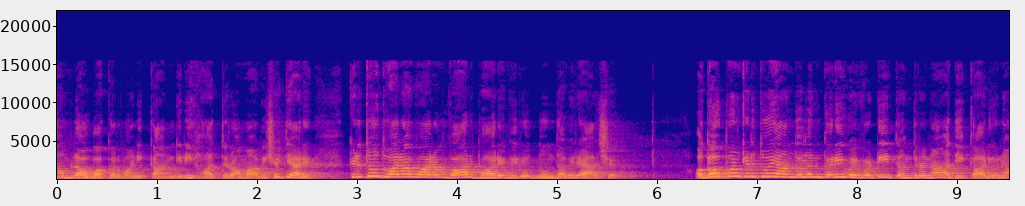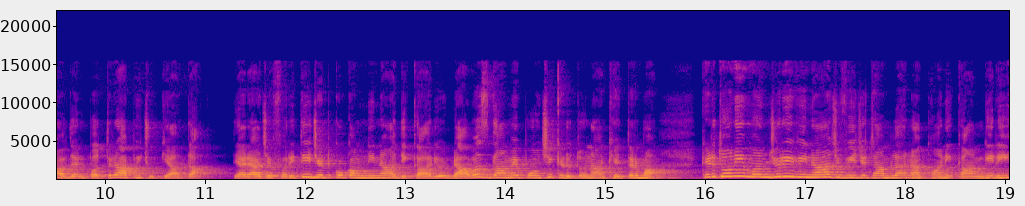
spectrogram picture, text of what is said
થાંભલા ઊભા કરવાની કામગીરી હાથ ધરવામાં આવી છે ત્યારે ખેડૂતો દ્વારા વારંવાર ભારે વિરોધ નોંધાવી રહ્યા છે. અગાઉ પણ ખેડૂતોએ આંદોલન કરી વહીવટી તંત્રના અધિકારીઓને આવેદનપત્ર આપી ચૂક્યા હતા. ત્યારે આજે ફરીથી જેટકો કંપનીના અધિકારીઓ ડાવસ ગામે પહોંચી ખેડૂતોના ખેતરમાં. ખેડૂતોની મંજૂરી વિના જ વીજ થાંભલા નાખવાની કામગીરી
